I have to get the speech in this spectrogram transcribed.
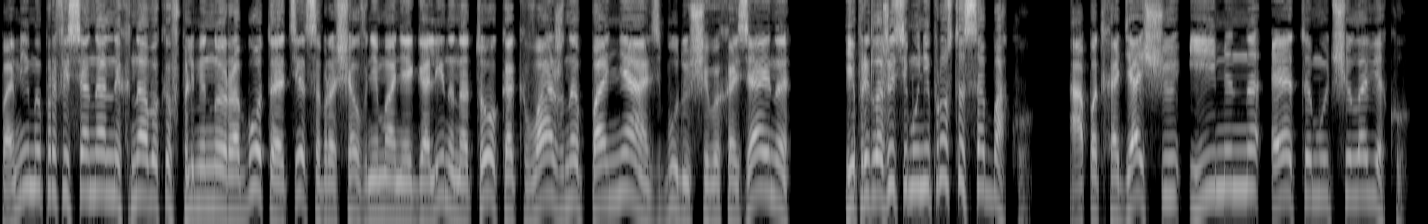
Помимо профессиональных навыков племенной работы, отец обращал внимание Галины на то, как важно понять будущего хозяина и предложить ему не просто собаку, а подходящую именно этому человеку.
